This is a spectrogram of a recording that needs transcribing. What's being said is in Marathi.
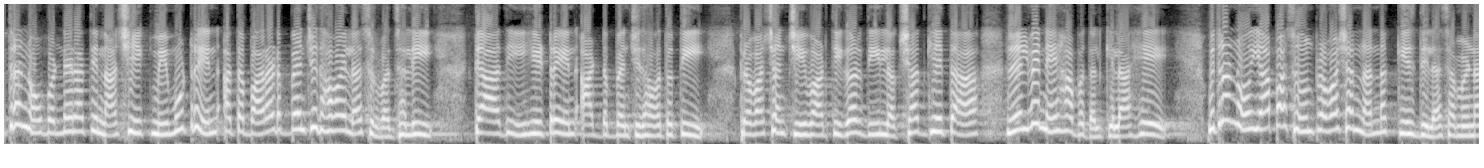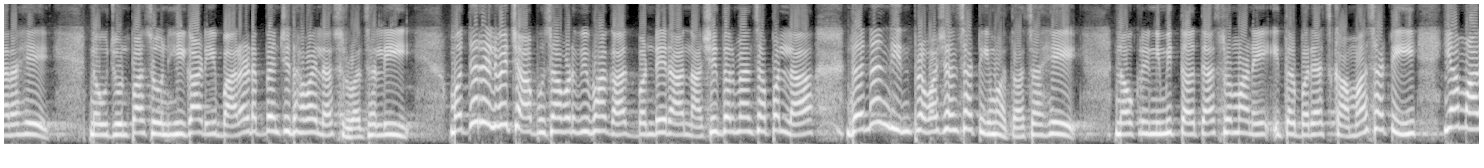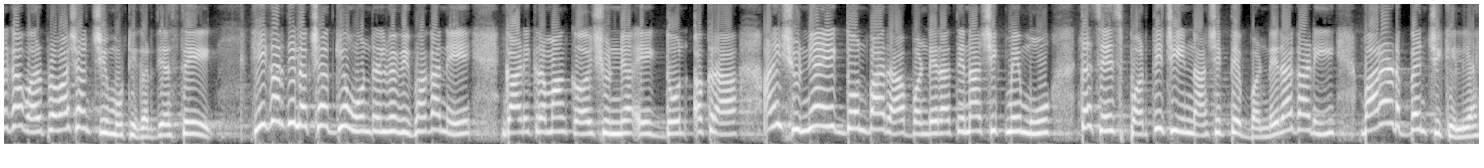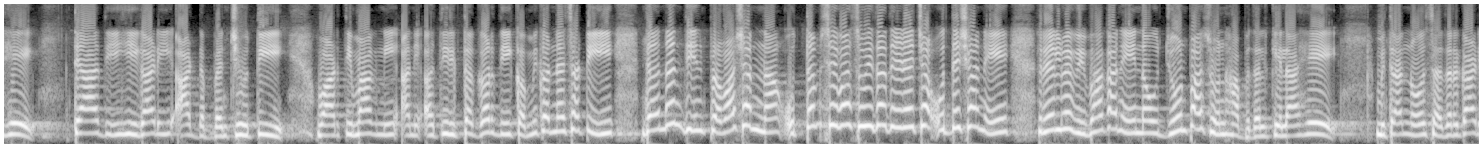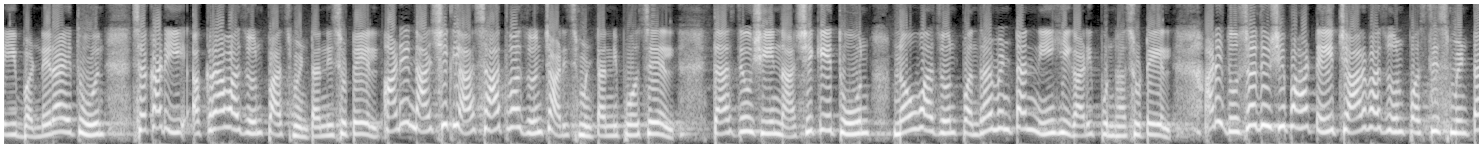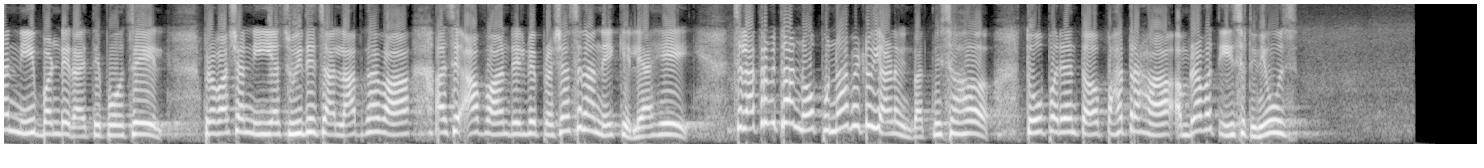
मित्रांनो बंडेरा ते नाशिक. मेमो ट्रेन आता बारा डब्यांची धावायला सुरुवात झाली. त्याआधी ही ट्रेन आठ डब्यांची धावत होती. प्रवाशांची वाढती गर्दी लक्षात घेता रेल्वेने हा बदल केला आहे. मित्रांनो यापासून प्रवाशांना नक्कीच दिलासा मिळणार आहे. नऊ जून पासून ही गाडी बारा डब्यांची धावायला सुरुवात झाली. मध्य रेल्वेच्या भुसावळ विभागात बंडेरा नाशिक दरम्यानचा पल्ला दैनंदिन प्रवाशांसाठी महत्त्वाचा आहे. नोकरीनिमित्त त्याचप्रमाणे इतर बऱ्याच कामासाठी या मार्गावर प्रवाशांची मोठी गर्दी असते. ही गर्दी लक्षात घेऊन रेल्वे विभागाने गाडी क्रमांक शून्य एक दोन अकरा आणि शून्य एक दोन बारा बंडेरा ते नाशिक मेमू तसेच परतीची नाशिक ते बंडेरा गाडी बारा डब्यांची केली आहे. त्याआधी ही गाडी आठ डब्यांची होती. वाढती मागणी आणि अतिरिक्त गर्दी कमी करण्यासाठी दैनंदिन प्रवाशांना उत्तम सेवा सुविधा देण्याच्या उद्देशाने रेल्वे विभागाने नऊ जून पासून हा बदल केला आहे. मित्रांनो सदर गाडी बंडेरा येथून सकाळी अकरा वाजून पाच मिनिटांनी सुटेल आणि नाशिकला सात वाजून चाळीस मिनिटांनी पोहोचेल. त्याच दिवशी नाशिक येथून नऊ वाजून पंधरा मिनिटांनी ही गाडी पुन्हा सुटेल आणि दुसऱ्या दिवशी पहाटे चार वाजून पस्तीस मिनिटांनी बंडेरा येथे पोहोचेल. प्रवाशांनी या सुविधेचा लाभ घ्यावा असे आवाहन रेल्वे प्रशासनाने केले आहे. चला तर मित्रांनो पुन्हा भेटू या नवीन बातमीसह. तोपर्यंत पाहत रहा अमरावती सिटी न्यूज.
